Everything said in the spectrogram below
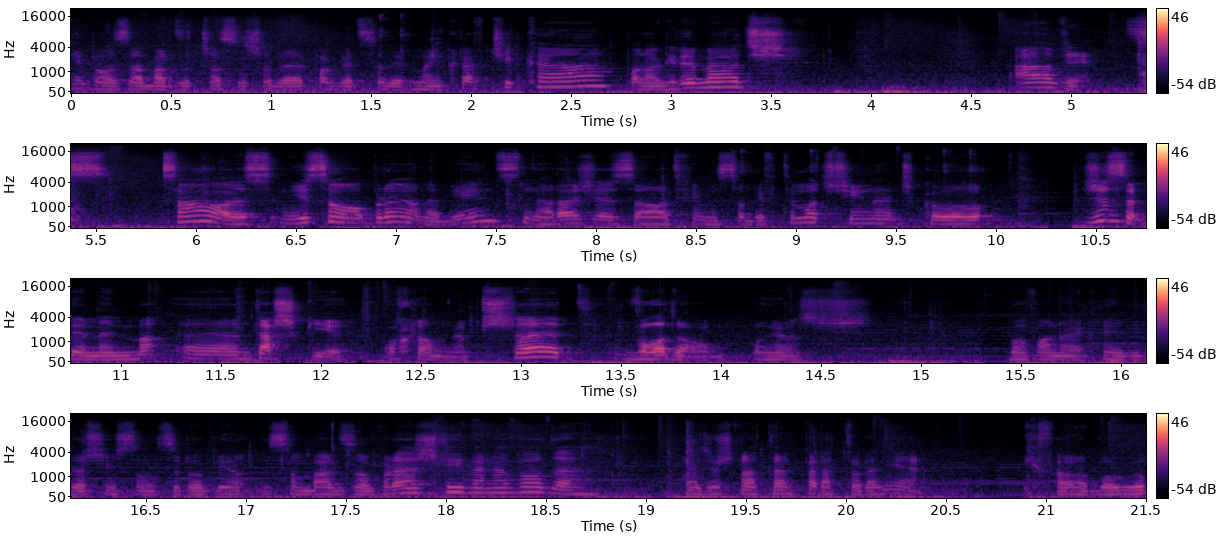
Nie było za bardzo czasu, żeby pograć sobie w Minecrafcika, ponagrywać. A więc, są, nie są obronione, więc na razie załatwimy sobie w tym odcineczku że zrobimy e, daszki ochronne przed wodą, ponieważ bałwany jak najwidoczniej są, zrobio- są bardzo wrażliwe na wodę, chociaż na temperaturę nie. I chwała Bogu.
